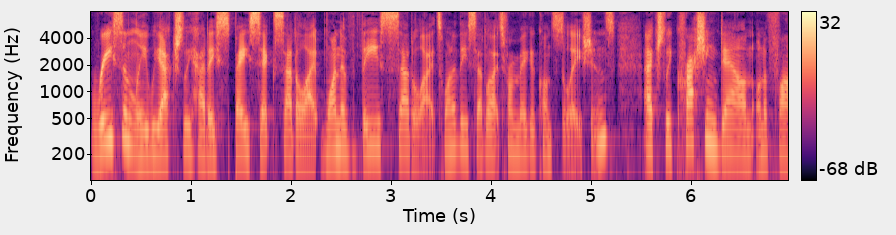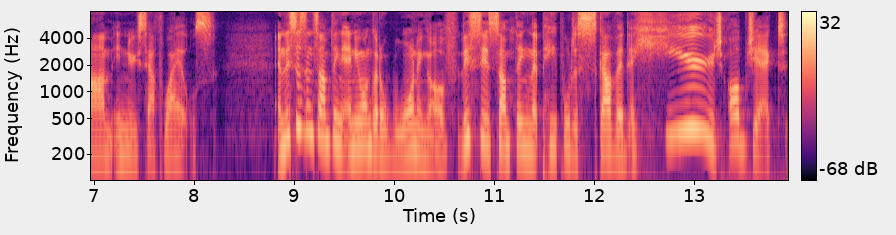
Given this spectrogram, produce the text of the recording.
Recently, we actually had a SpaceX satellite, one of these satellites, one of these satellites from mega constellations, actually crashing down on a farm in New South Wales. And this isn't something anyone got a warning of. This is something that people discovered a huge object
